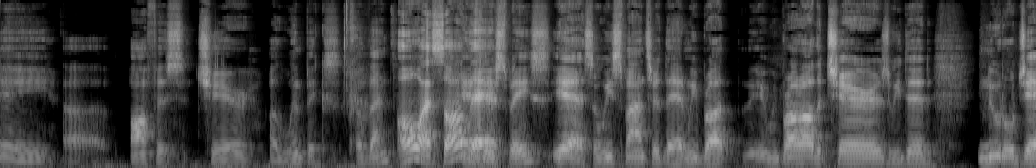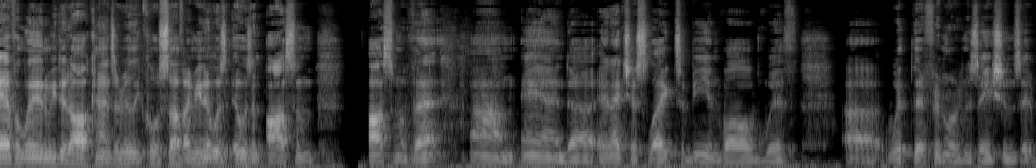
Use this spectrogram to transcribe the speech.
a uh, office chair Olympics event Oh, I saw at that. space. Yeah, so we sponsored that, and we brought we brought all the chairs. We did noodle javelin. We did all kinds of really cool stuff. I mean, it was it was an awesome awesome event, um, and uh, and I just like to be involved with uh, with different organizations that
